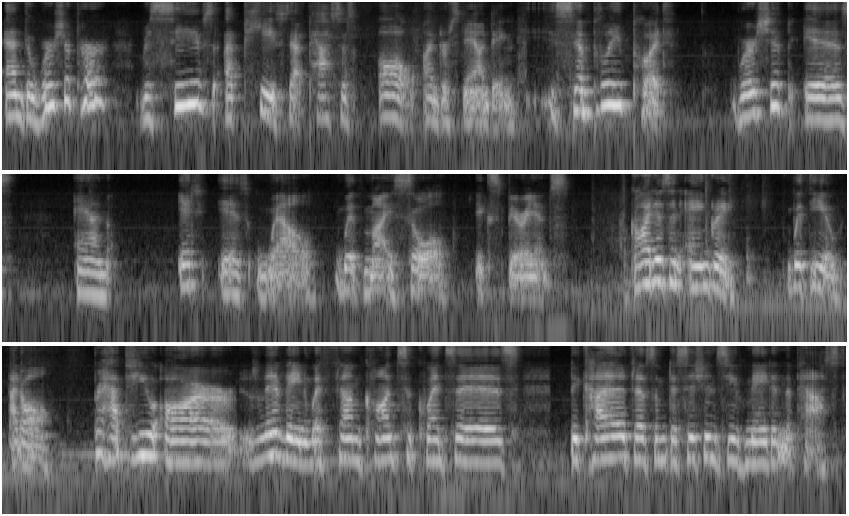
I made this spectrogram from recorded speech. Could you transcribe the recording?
and the worshiper receives a peace that passes all understanding. Simply put, worship is an it is well with my soul experience. God isn't angry with you at all. Perhaps you are living with some consequences because of some decisions you've made in the past.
